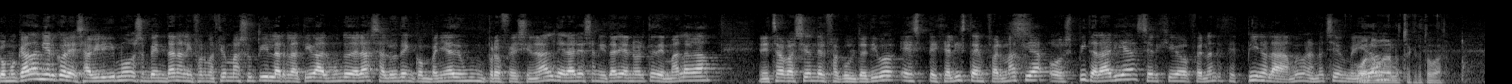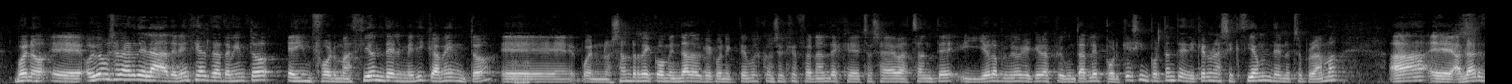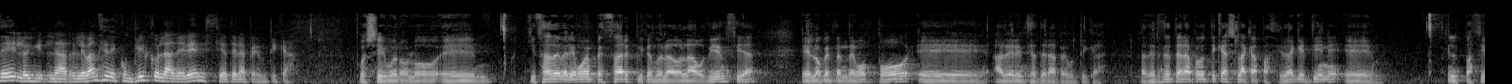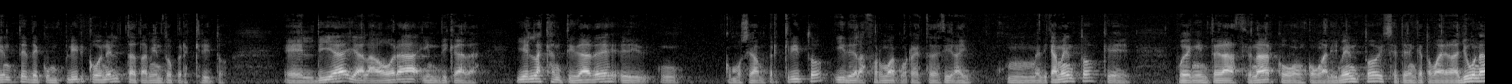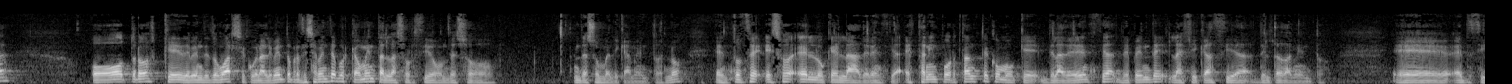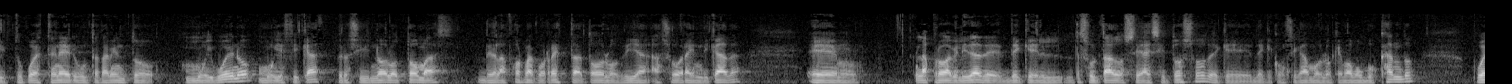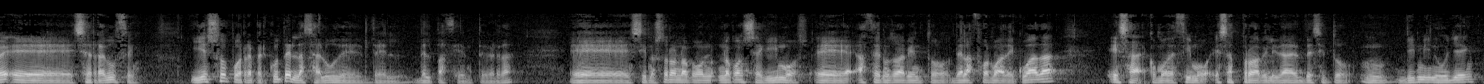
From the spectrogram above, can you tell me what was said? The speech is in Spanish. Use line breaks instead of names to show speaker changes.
Como cada miércoles abrimos ventana a la información más útil, la relativa al mundo de la salud, en compañía de un profesional del área sanitaria norte de Málaga, en esta ocasión del facultativo especialista en farmacia hospitalaria, Sergio Fernández Espínola. Muy buenas noches, bienvenido.
Hola, buenas noches, Cristóbal.
Bueno, eh, hoy vamos a hablar de la adherencia al tratamiento e información del medicamento. Eh, Bueno, nos han recomendado que conectemos con Sergio Fernández, que de esto sabe bastante, y yo lo primero que quiero es preguntarle por qué es importante dedicar una sección de nuestro programa a eh, hablar de lo- la relevancia de cumplir con la adherencia terapéutica.
Pues sí, bueno, lo, eh, quizás deberíamos empezar explicándole a la audiencia eh, lo que entendemos por eh, adherencia terapéutica. La adherencia terapéutica es la capacidad que tiene el paciente de cumplir con el tratamiento prescrito, el día y a la hora indicada, y en las cantidades eh, como se han prescrito y de la forma correcta. Es decir, hay mm, medicamentos que pueden interaccionar con, con alimentos y se tienen que tomar en ayunas, o otros que deben de tomarse con alimento precisamente porque aumentan la absorción de esos, de esos medicamentos. ¿no? Entonces, eso es lo que es la adherencia. Es tan importante como que de la adherencia depende la eficacia del tratamiento. Eh, es decir, tú puedes tener un tratamiento muy bueno, muy eficaz, pero si no lo tomas de la forma correcta todos los días a su hora indicada, eh, las probabilidades de que el resultado sea exitoso, de que, de que consigamos lo que vamos buscando, pues eh, se reducen. Y eso pues repercute en la salud de- del, del paciente, ¿verdad? Eh, si nosotros no, no conseguimos eh, hacer un tratamiento de la forma adecuada, esa, como decimos, esas probabilidades de éxito mm, disminuyen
